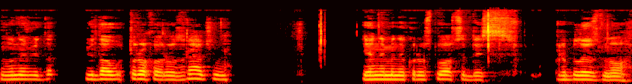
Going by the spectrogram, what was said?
вони відда- віддав трохи розрядження. Я ними не користувався десь приблизно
